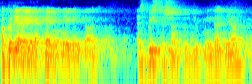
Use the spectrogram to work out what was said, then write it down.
Akkor gyere, énekeljünk még egy dalt. Ezt biztosan tudjuk mindannyian.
